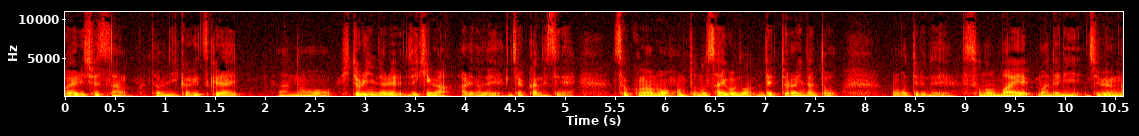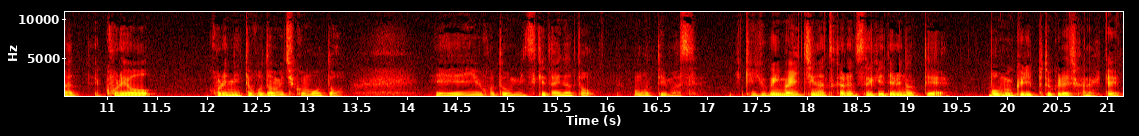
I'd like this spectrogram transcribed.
帰り出産多分2ヶ月くらいあの1人になる時期があるので若干ですね。そこがもう本当の最後のデッドラインだと思ってるのでその前までに自分がこれをこれにとことん打ち込もうと、えー、いうことを見つけたいなと思っています。結局今1月から続けてるのってボムクリップとくらいしかなくて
